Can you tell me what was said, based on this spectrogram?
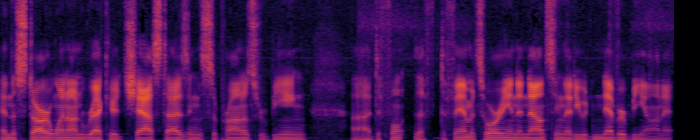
and the star went on record chastising the Sopranos for being uh, defamatory and announcing that he would never be on it.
